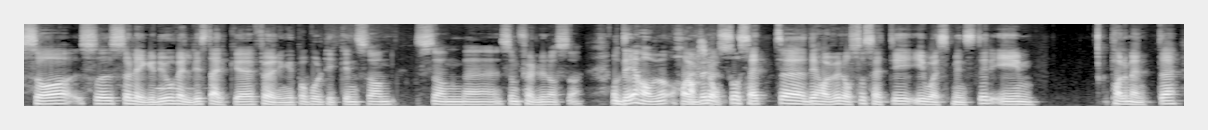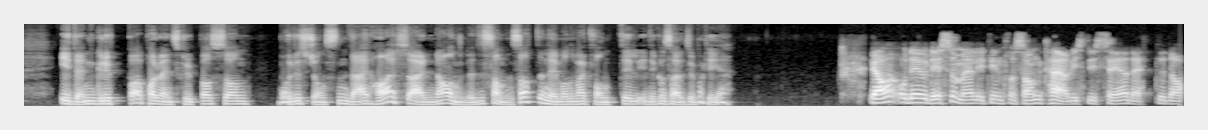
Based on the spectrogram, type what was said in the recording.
så, så, så, legger det jo veldig sterke føringer på politikken som, som, eh, som følger også. Og Det har, har vi vel også sett, eh, det har vi vel også sett i, i, Westminster, i parlamentet. I den gruppa, parlamentsgruppa som Boris Johnson der har, så er den da annerledes sammensatt enn det man har vært vant til i Det konservative partiet. Ja, og det er jo det som er litt interessant her. Hvis vi ser dette, da,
